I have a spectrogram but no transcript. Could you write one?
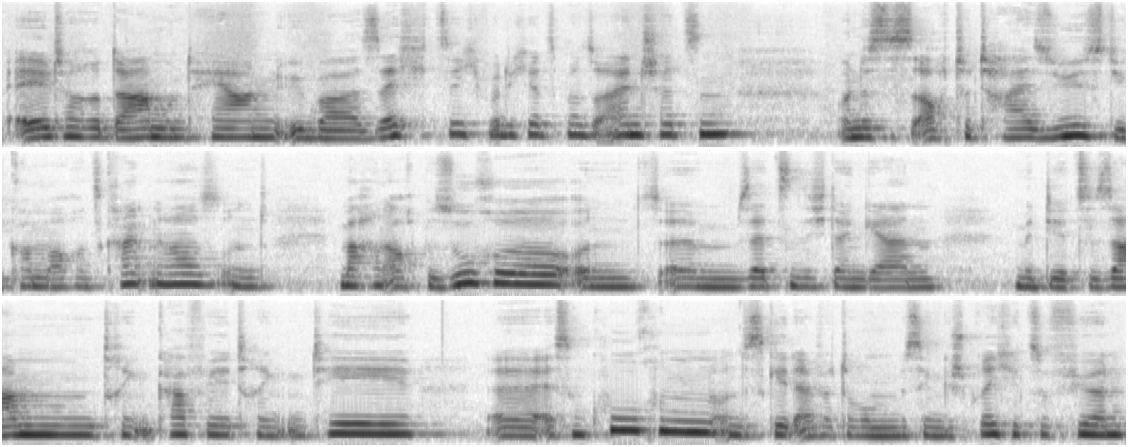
ältere Damen und Herren über 60, würde ich jetzt mal so einschätzen. Und es ist auch total süß. Die kommen auch ins Krankenhaus und machen auch Besuche und ähm, setzen sich dann gern mit dir zusammen, trinken Kaffee, trinken Tee, äh, essen Kuchen und es geht einfach darum, ein bisschen Gespräche zu führen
